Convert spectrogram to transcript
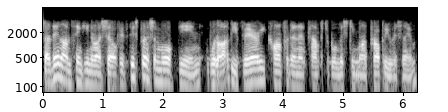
So then I'm thinking to myself, if this person walked in, would I be very confident and comfortable listing my property with them?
